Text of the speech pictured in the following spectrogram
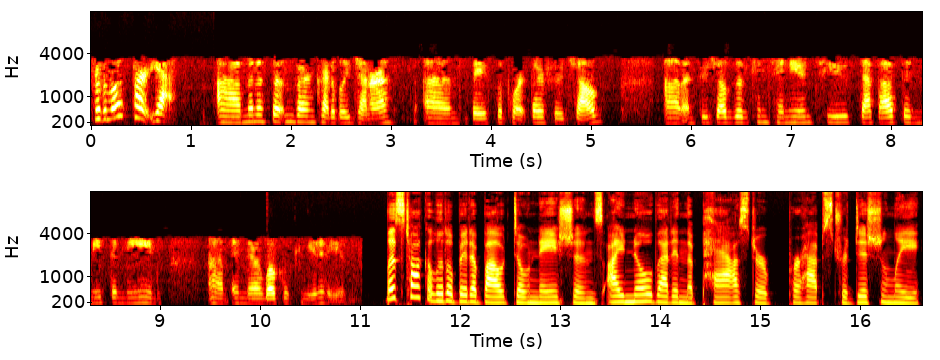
For the most part, yes. Uh, Minnesotans are incredibly generous and they support their food shelves. Um, and food shelves have continued to step up and meet the need um, in their local communities. Let's talk a little bit about donations. I know that in the past, or perhaps traditionally,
